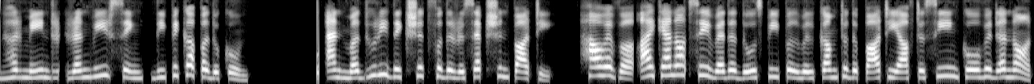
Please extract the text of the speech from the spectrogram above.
Dharmendra, Ranveer Singh, Deepika Padukone, and Madhuri Dixit for the reception party. However, I cannot say whether those people will come to the party after seeing COVID or not.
